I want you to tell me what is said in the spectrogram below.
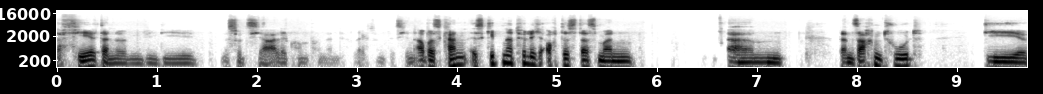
da fehlt dann irgendwie die soziale Komponente vielleicht so ein bisschen. Aber es kann, es gibt natürlich auch das, dass man ähm, dann Sachen tut, die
